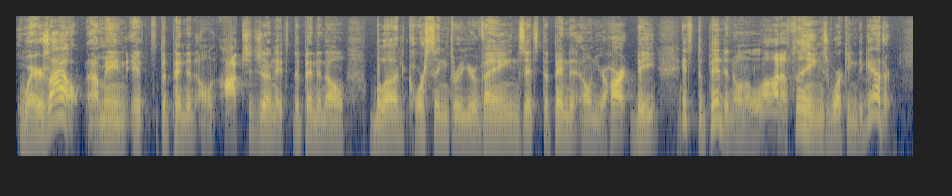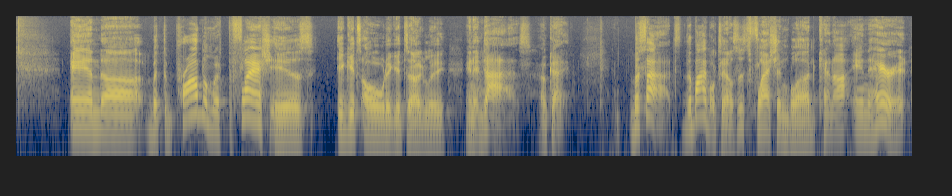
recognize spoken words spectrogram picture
wears out. I mean, it's dependent on oxygen, it's dependent on blood coursing through your veins, it's dependent on your heartbeat, it's dependent on a lot of things working together. And uh, but the problem with the flesh is it gets old, it gets ugly, and it dies. Okay. Besides, the Bible tells us flesh and blood cannot inherit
